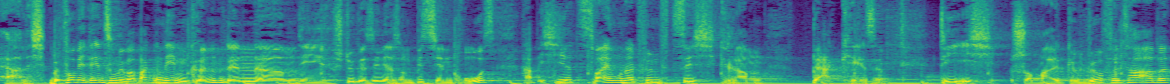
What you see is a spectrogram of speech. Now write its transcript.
herrlich. Bevor wir den zum Überbacken nehmen können, denn ähm, die Stücke sind ja so ein bisschen groß, habe ich hier 250 Gramm Bergkäse, die ich schon mal gewürfelt habe.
